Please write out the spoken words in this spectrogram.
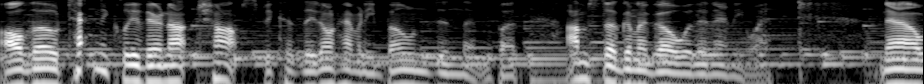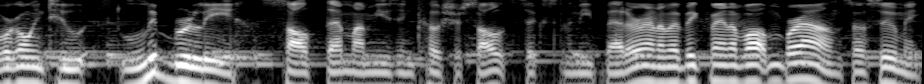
Although technically they're not chops because they don't have any bones in them, but I'm still gonna go with it anyway. Now we're going to liberally salt them. I'm using kosher salt, it sticks to the meat better, and I'm a big fan of Alton Brown, so sue me.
